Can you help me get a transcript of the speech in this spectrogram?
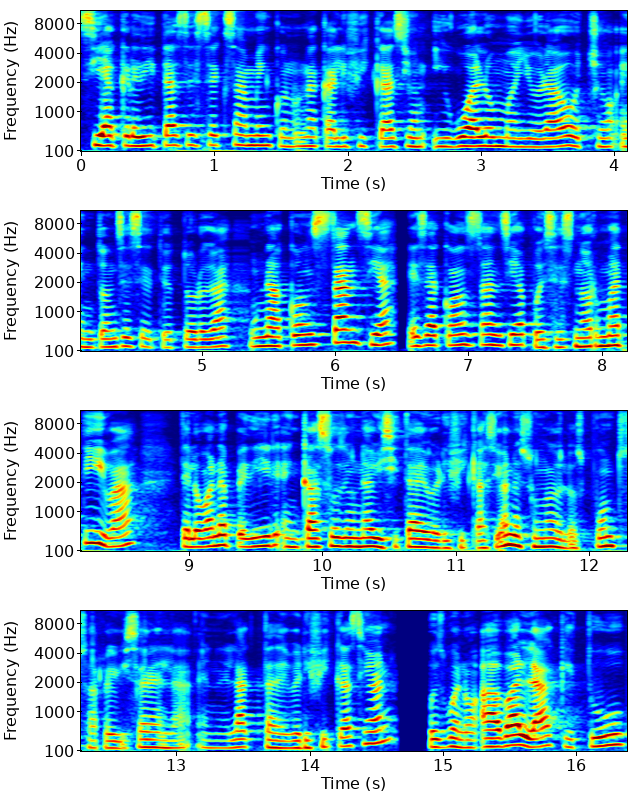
Si acreditas ese examen con una calificación igual o mayor a 8, entonces se te otorga una constancia. Esa constancia pues es normativa, te lo van a pedir en caso de una visita de verificación, es uno de los puntos a revisar en, en el acta de verificación. Pues bueno, avala que tú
